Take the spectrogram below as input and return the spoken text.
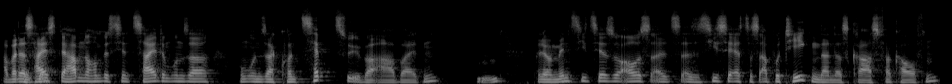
Aber das Okay. heißt, wir haben noch ein bisschen Zeit, um unser, um unser Konzept zu überarbeiten. Mhm. Weil im Moment sieht es ja so aus, als, also es hieß ja erst, dass Apotheken dann das Gras verkaufen.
